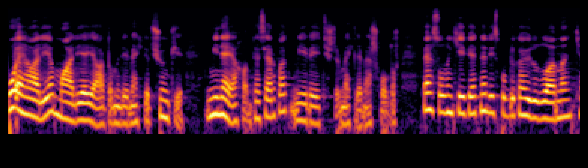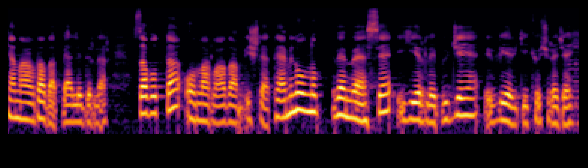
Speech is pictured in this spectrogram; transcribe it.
Bu əhaliyə maliyyə yardımı deməkdir. Çünki minə yaxın təsərrüfat meyvə yetişdirməklə məşğuldur. Məhsulun keyfiyyətinə respublika hüdudlarından kənarda da bəllidirlər. Zavodda onlarla adam işlə təmin olunub və müəssisə yerli büdcəyə vergi köçürəcək.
